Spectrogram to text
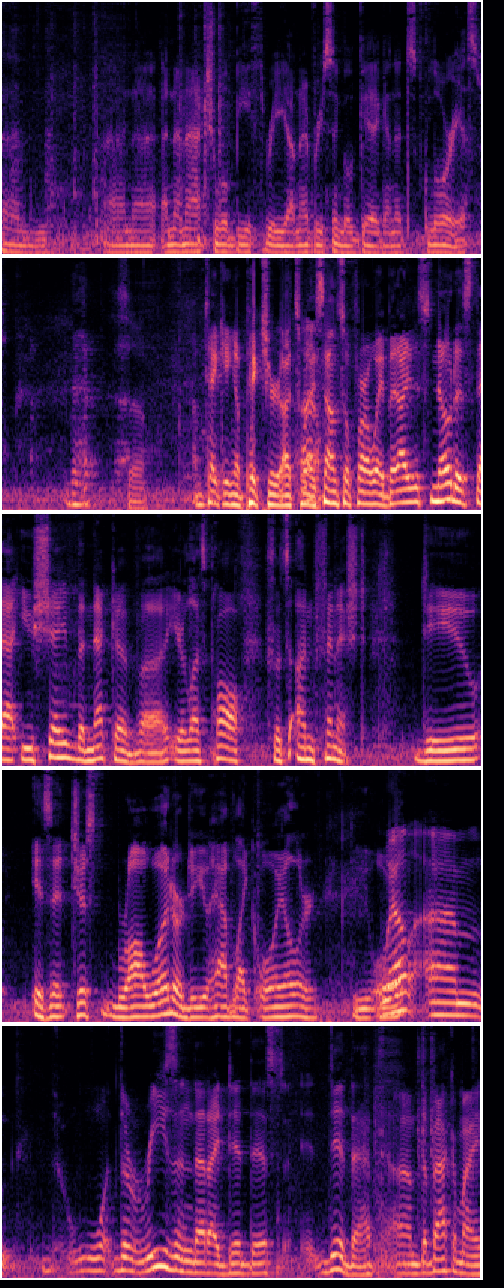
um, and, uh, and an actual B3 on every single gig, and it's glorious. That, So. I'm taking a picture. That's why I Oh. sound so far away. But I just noticed that you shaved the neck of uh, your Les Paul, so it's unfinished. do you? Is it just raw wood, or do you have like oil, or do you oil? Well, um, the, reason that I did this, did that, um, the back of my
